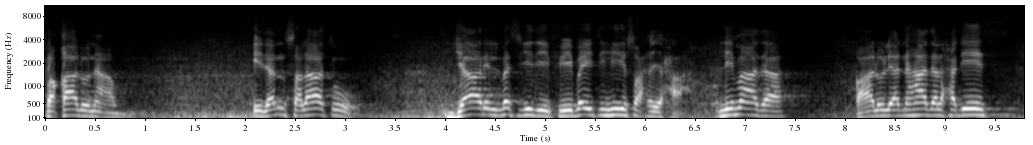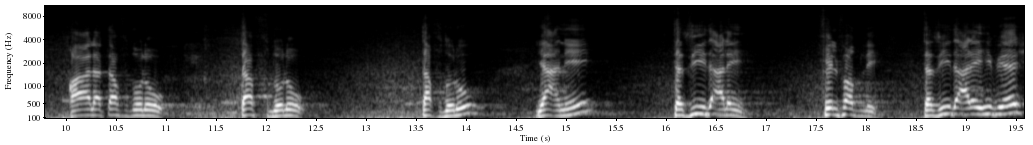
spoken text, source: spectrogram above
فقالوا نعم. إذا صلاة جار المسجد في بيته صحيحة. لماذا؟ قالوا لأن هذا الحديث قال تفضل. تفضل. تفضل يعني تزيد عليه. في الفضل. تزيد عليه في إيش؟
